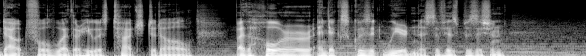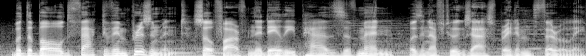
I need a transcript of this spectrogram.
doubtful whether he was touched at all by the horror and exquisite weirdness of his position. But the bald fact of imprisonment, so far from the daily paths of men, was enough to exasperate him thoroughly.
